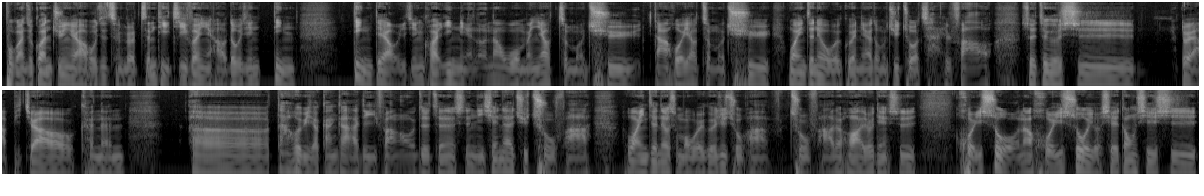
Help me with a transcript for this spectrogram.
不管是冠军也好，或者整个整体积分也好，都已经定定调已经快一年了。那我们要怎么去大会要怎么去？万一真的有违规，你要怎么去做裁罚哦？所以这个是对啊，比较可能。呃，大会比较尴尬的地方哦，这真的是你现在去处罚，万一真的有什么违规去处罚处罚的话，有点是回溯。那回溯有些东西是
